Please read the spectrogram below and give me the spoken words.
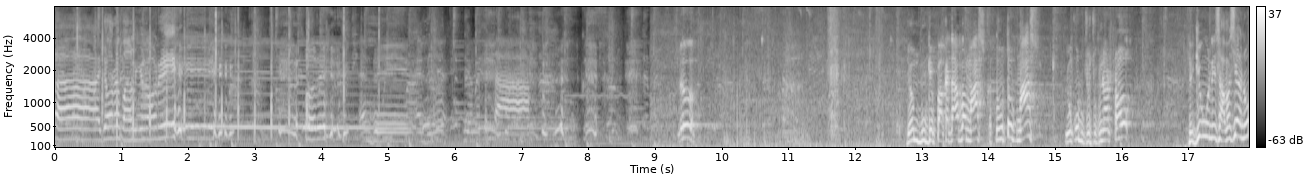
Ah, jore balik ori. Ori. Ending, endingnya spionnya pecah. Loh, Yang buke paket apa mas? Ketutup mas. Yang kudu jujukna tok. Lagi nguni siapa sih anu?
